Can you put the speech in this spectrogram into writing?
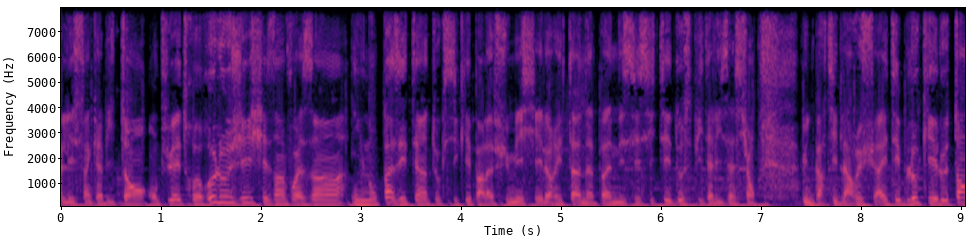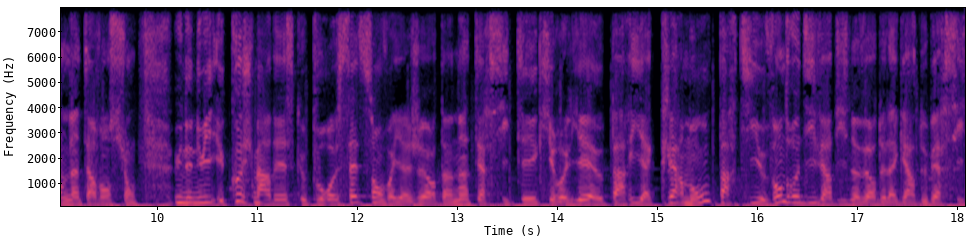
Les cinq habitants ont pu être relogés chez un voisin. Ils n'ont pas été intoxiqués par la fumée et leur état n'a pas nécessité d'hospitalisation. Une partie de la rue a été bloquée le temps de l'intervention. Une nuit cauchemardesque pour 700 voyageurs d'un intercité qui reliait Paris à Clermont, parti vendredi vers 19h de la gare de Bercy.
